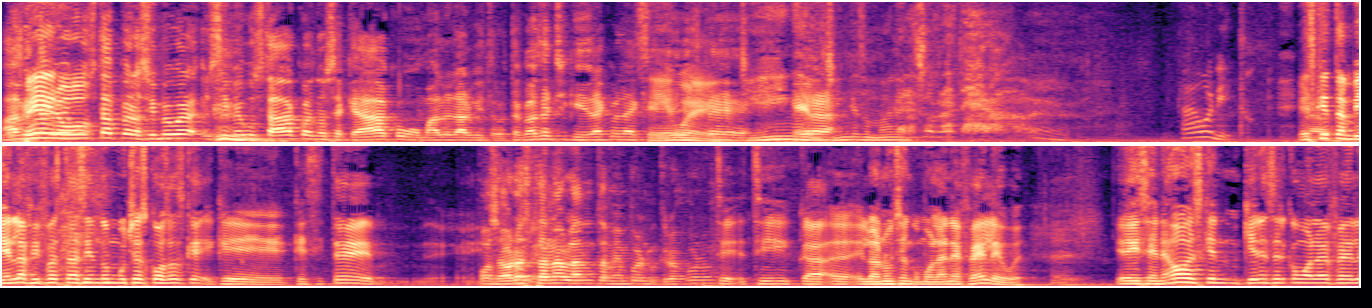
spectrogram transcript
A mí Pero- me gusta, pero sí me, sí me gustaba cuando se quedaba como malo el árbitro. ¿Te acuerdas de Chiqui Drácula? Que Sí, güey. este, Chinga, era- chinga su madre. Está bonito. Es que también la FIFA está haciendo muchas cosas que, que, que sí te... Pues ahora están hablando también por el micrófono. sí, ca- eh, lo anuncian como la NFL, güey. Y dicen, no, es que quieren ser como la NFL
